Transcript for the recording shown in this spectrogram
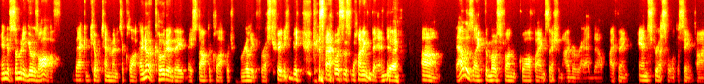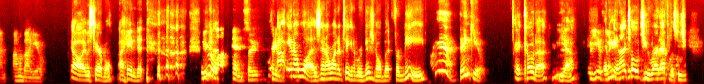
And if somebody goes off, that could kill 10 minutes of clock. I know at COTA, they, they stopped the clock, which really frustrated me because I was just wanting to end it. Um, that was like the most fun qualifying session I've ever had, though, I think, and stressful at the same time. I don't know about you. Oh, it was terrible. I hated it. You were locked in, so pretty much. I- and I was, and I wound up taking a provisional. But for me oh, yeah, thank you. at COTA, yeah, You- and, you- and I told you right afterwards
